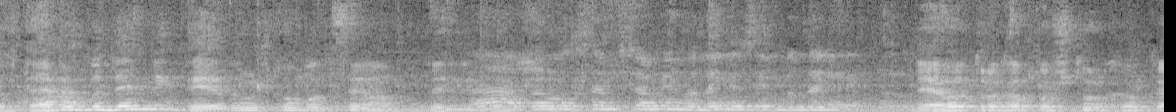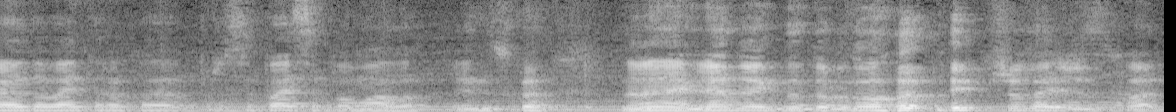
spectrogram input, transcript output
То в тебе будильник, та я думав, що у Максима будильник. Так, то Максим в сьомій годині зі будильник. Я його трохи поштурхав, кажу, давай трохи просипайся помало. Він сказав, на мене глянув як на дурного, і пішов далі спати.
